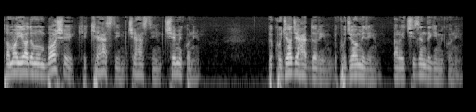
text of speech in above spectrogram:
تا ما یادمون باشه که که هستیم چه هستیم چه می‌کنیم. به کجا جهت داریم به کجا میریم برای چی زندگی می‌کنیم.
